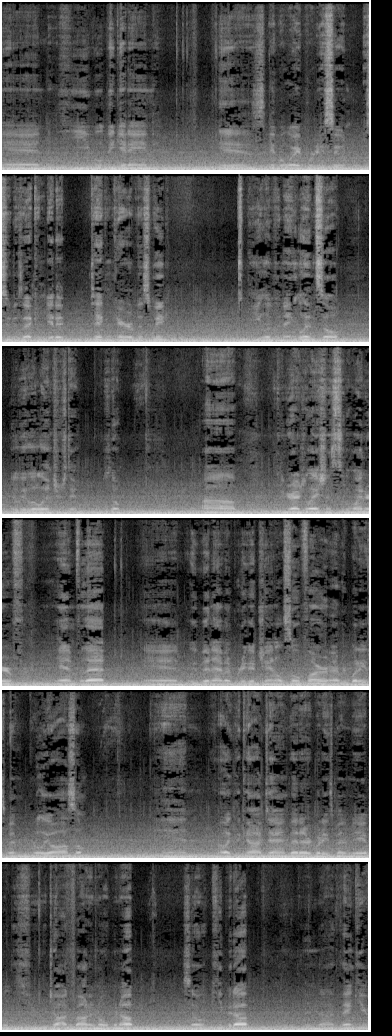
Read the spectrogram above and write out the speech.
and he will be getting his giveaway pretty soon. As soon as I can get it taken care of this week. He lives in England, so it'll be a little interesting. So, um, congratulations to the winner, him for that. And we've been having a pretty good channel so far. Everybody's been really awesome. And I like the content that everybody's been able to talk about and open up. So keep it up. And uh, thank you.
